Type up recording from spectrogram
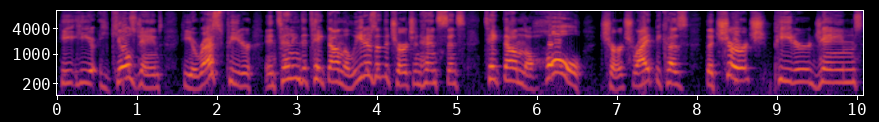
He he he kills James. He arrests Peter, intending to take down the leaders of the church, and hence, since take down the whole church, right? Because the church, Peter, James,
